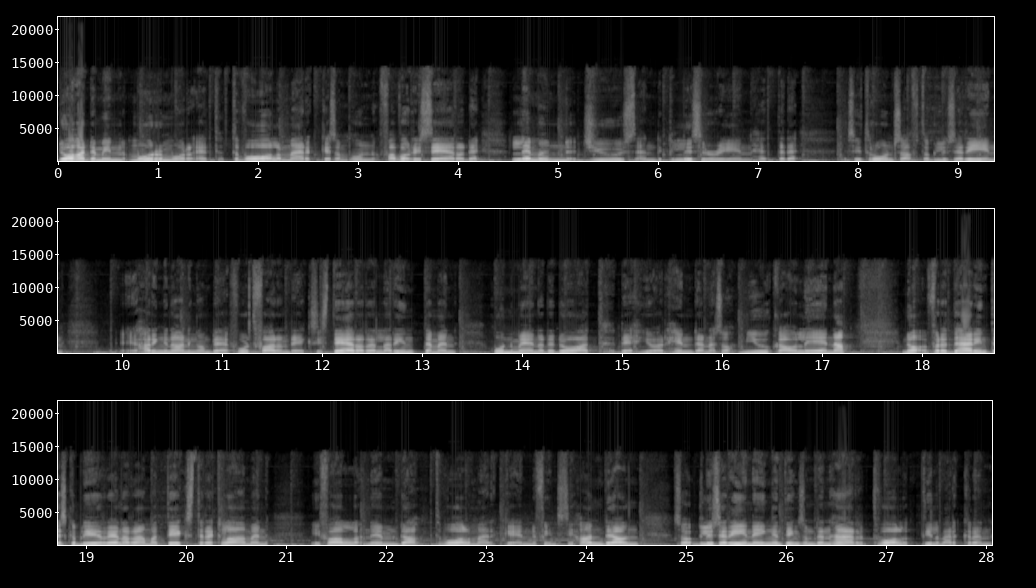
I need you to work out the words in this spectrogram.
Då hade min mormor ett tvålmärke som hon favoriserade. Lemon Juice and Glycerin hette det. Citronsaft och glycerin. Jag har ingen aning om det fortfarande existerar eller inte men hon menade då att det gör händerna så mjuka och lena. Nå, för att det här inte ska bli rena rama textreklamen ifall nämnda tvålmärke ännu finns i handeln. Så glycerin är ingenting som den här tvåltillverkaren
